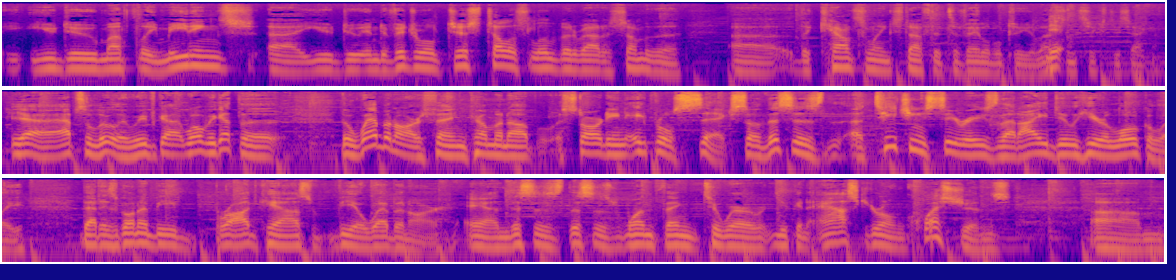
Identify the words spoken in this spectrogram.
You do monthly meetings. Uh, you do individual. Just tell us a little bit about some of the uh, the counseling stuff that's available to you. Less yeah. than sixty seconds. Yeah, absolutely. We've got well, we got the the webinar thing coming up starting April sixth. So this is a teaching series that I do here locally that is going to be broadcast via webinar, and this is this is one thing to where you can ask your own questions um,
